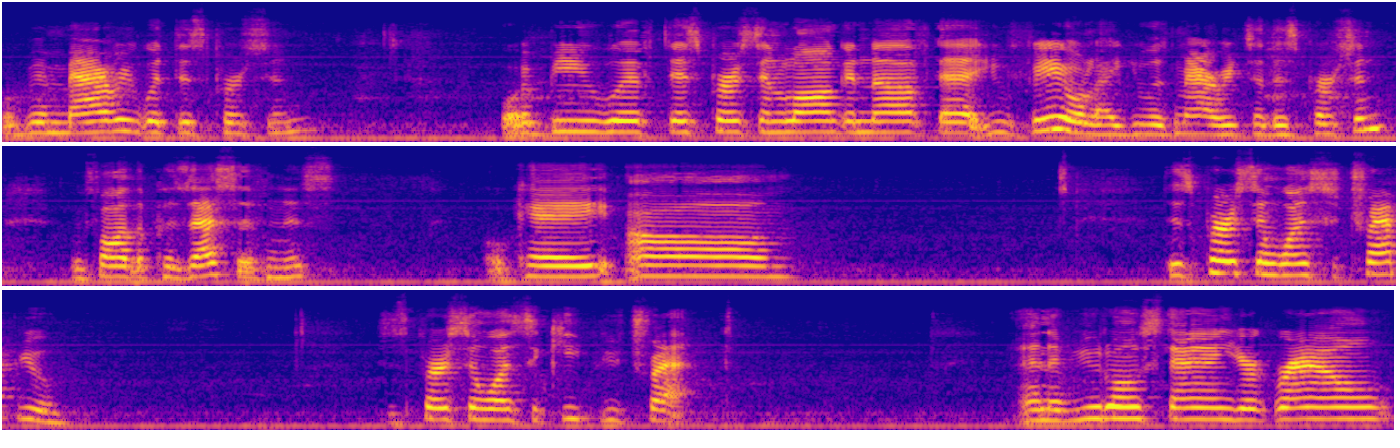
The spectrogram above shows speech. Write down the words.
or been married with this person or be with this person long enough that you feel like you was married to this person with all the possessiveness okay? Um this person wants to trap you this person wants to keep you trapped and if you don't stand your ground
